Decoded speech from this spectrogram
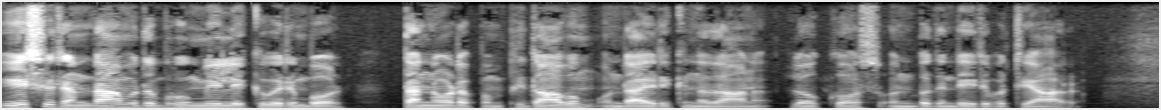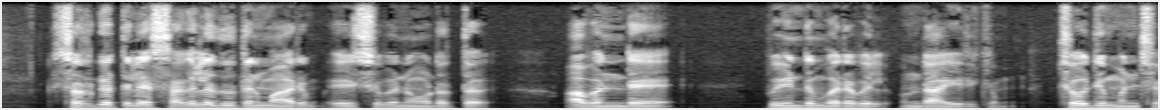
യേശു രണ്ടാമത് ഭൂമിയിലേക്ക് വരുമ്പോൾ തന്നോടൊപ്പം പിതാവും ഉണ്ടായിരിക്കുന്നതാണ് ലോക്കോസ് ഒൻപതിന്റെ ഇരുപത്തിയാറ്. സ്വർഗത്തിലെ സകല ദൂതന്മാരും യേശുവിനോടൊത്ത് അവന്റെ വീണ്ടും വരവിൽ ഉണ്ടായിരിക്കും. ചോദ്യം അഞ്ച്.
